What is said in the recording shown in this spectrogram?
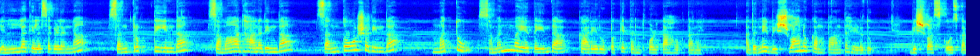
ಎಲ್ಲ ಕೆಲಸಗಳನ್ನು ಸಂತೃಪ್ತಿಯಿಂದ, ಸಮಾಧಾನದಿಂದ, ಸಂತೋಷದಿಂದ ಮತ್ತು ಸಮನ್ವಯತೆಯಿಂದ ಕಾರ್ಯರೂಪಕ್ಕೆ ತಂದುಕೊಳ್ತಾ ಹೋಗ್ತಾನೆ. ಅದನ್ನೇ ವಿಶ್ವಾನುಕಂಪ ಅಂತ ಹೇಳೋದು. ವಿಶ್ವಾಸಕ್ಕೋಸ್ಕರ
